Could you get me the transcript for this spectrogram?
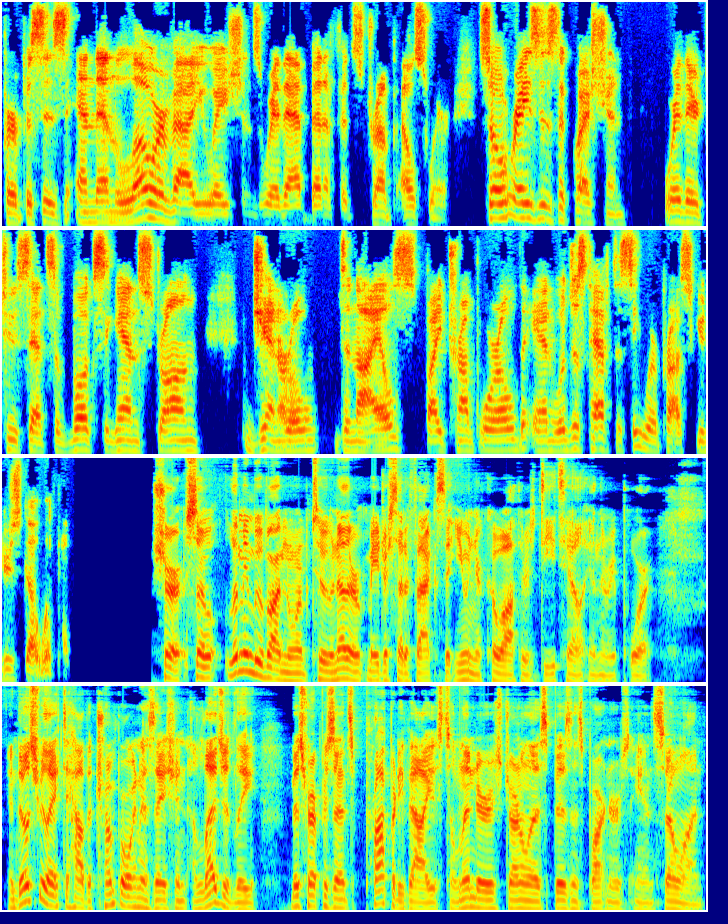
purposes, and then lower valuations where that benefits Trump elsewhere. So it raises the question were there two sets of books? Again, strong general denials by Trump world, and we'll just have to see where prosecutors go with it. Sure. So let me move on, Norm, to another major set of facts that you and your co authors detail in the report. And those relate to how the Trump organization allegedly misrepresents property values to lenders, journalists, business partners, and so on.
